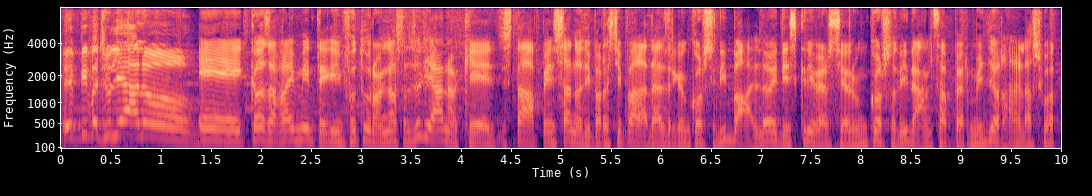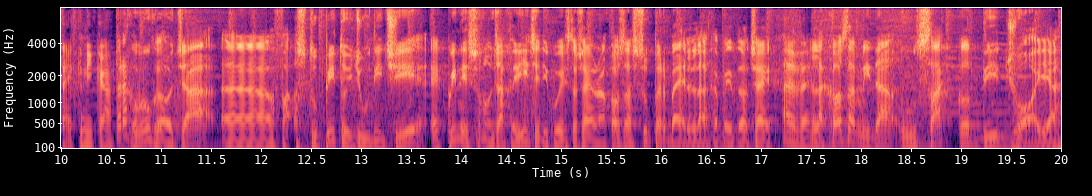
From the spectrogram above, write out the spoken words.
Evviva Giuliano! E cosa avrà in mente in futuro il nostro Giuliano che sta pensando di partecipare ad altri concorsi di ballo e di iscriversi ad un corso di danza per migliorare la sua tecnica. Però comunque ho già eh, stupito i giudici e quindi sono già felice di questo, cioè è una cosa super bella, capito? Cioè la cosa mi dà un sacco di gioia,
